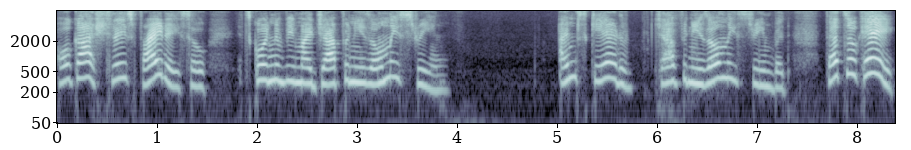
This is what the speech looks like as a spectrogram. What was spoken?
Oh gosh, today's Friday, so it's going to be my Japanese only stream. I'm scared of Japanese only stream, but that's okay.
